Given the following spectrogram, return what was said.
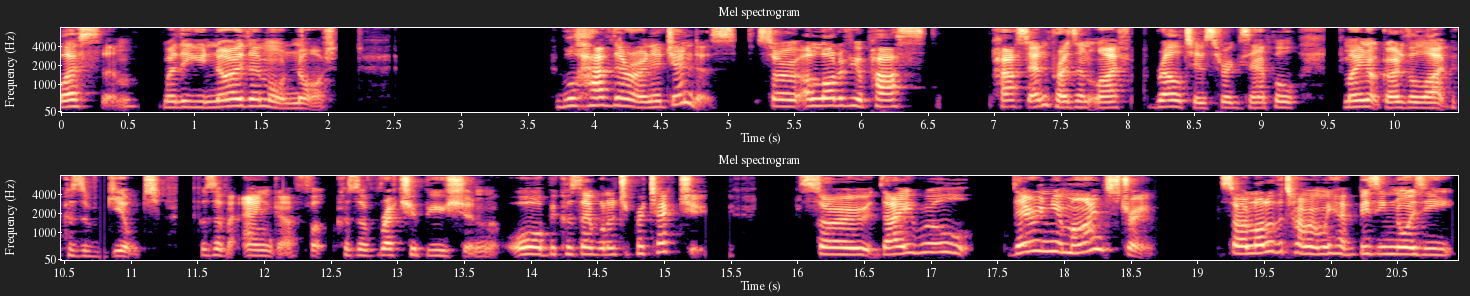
bless them, whether you know them or not, will have their own agendas. So a lot of your past past and present life relatives, for example, may not go to the light because of guilt, because of anger, for, because of retribution, or because they wanted to protect you. So they will they're in your mind stream. So a lot of the time when we have busy, noisy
